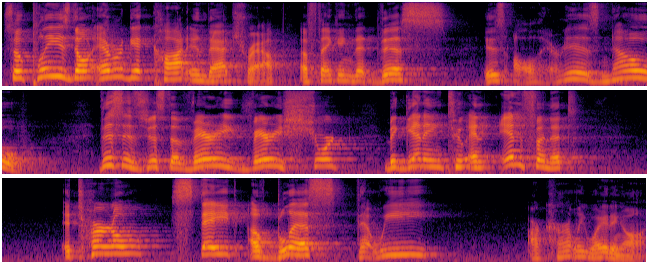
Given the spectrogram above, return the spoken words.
So please don't ever get caught in that trap of thinking that this is all there is. No. This is just a very, very short beginning to an infinite, eternal state of bliss that we are currently waiting on.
